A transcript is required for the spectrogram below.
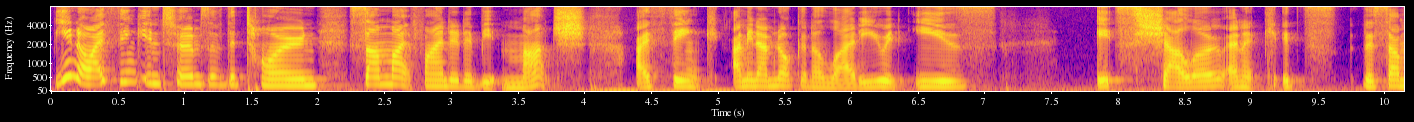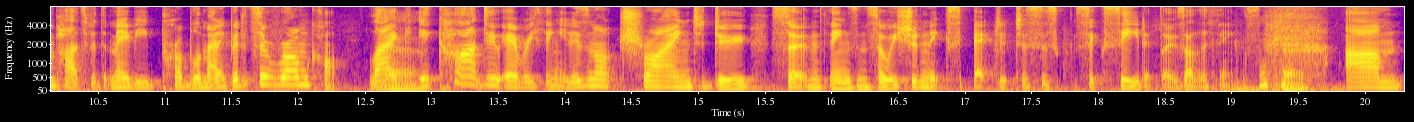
you know, I think in terms of the tone, some might find it a bit much. I think, I mean, I'm not going to lie to you, it is, it's shallow and it, it's, there's some parts of it that may be problematic, but it's a rom com. Like, Yeah. it can't do everything. It is not trying to do certain things, and so we shouldn't expect it to su- succeed at those other things. Okay. Um,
